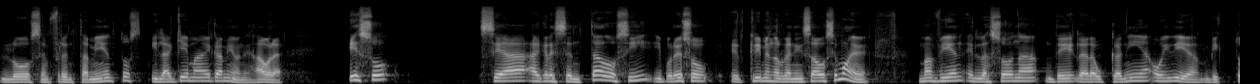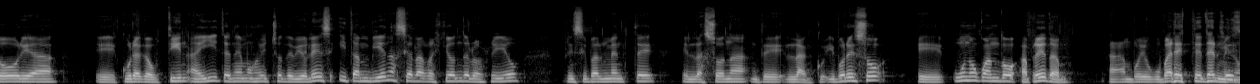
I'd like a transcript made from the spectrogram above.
los enfrentamientos y la quema de camiones. Ahora, eso se ha acrecentado, sí, y por eso el crimen organizado se mueve. Más bien en la zona de la Araucanía hoy día, Victoria, eh, Curacautín, ahí tenemos hechos de violencia y también hacia la región de los ríos, principalmente en la zona de Lanco. Y por eso eh, uno cuando aprieta, ah, voy a ocupar este término,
